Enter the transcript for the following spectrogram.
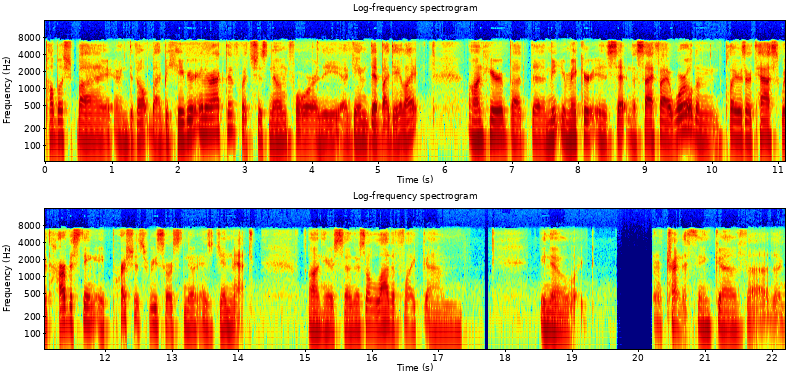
published by and developed by Behaviour Interactive, which is known for the uh, game Dead by Daylight on here. But uh, Meet Your Maker is set in a sci fi world, and players are tasked with harvesting a precious resource known as Genmat on here. So there's a lot of like, um, you know, like, I'm trying to think of uh, the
